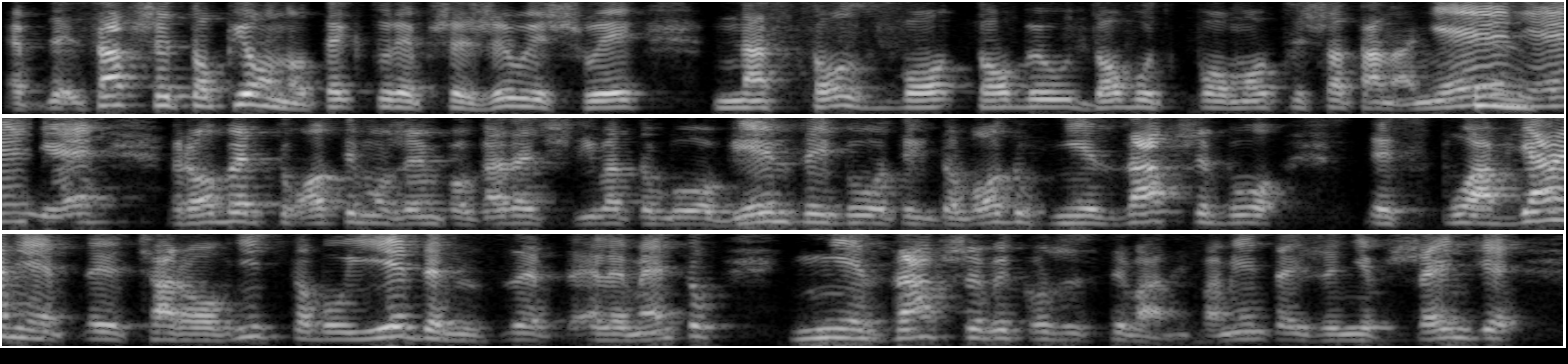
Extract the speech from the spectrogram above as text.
E, Zawsze topiono te, które przeżyły, szły na stos, bo to był dowód pomocy szatana. Nie, Tak. nie, nie. Robert, tu o tym możemy pogadać, śliwa to było więcej, było tych dowodów, nie zawsze było e, spławianie e, czarownic, to był jeden z elementów, nie zawsze wykorzystywany. Pamiętaj, że nie wszędzie e, e, e,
